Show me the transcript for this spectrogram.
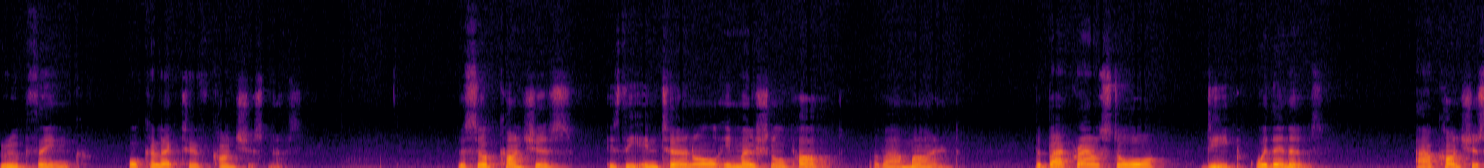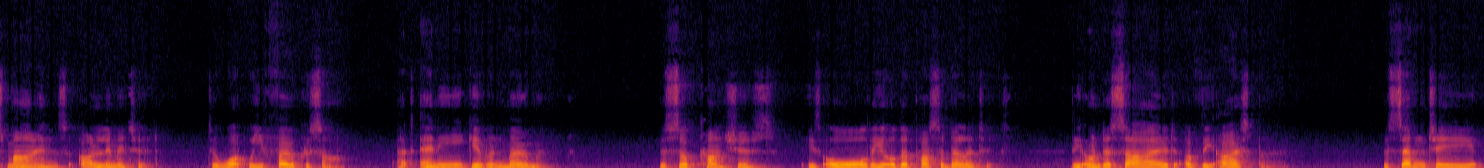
groupthink, or collective consciousness. The subconscious is the internal emotional part of our mind, the background store deep within us. Our conscious minds are limited to what we focus on at any given moment. The subconscious is all the other possibilities the underside of the iceberg, the 70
